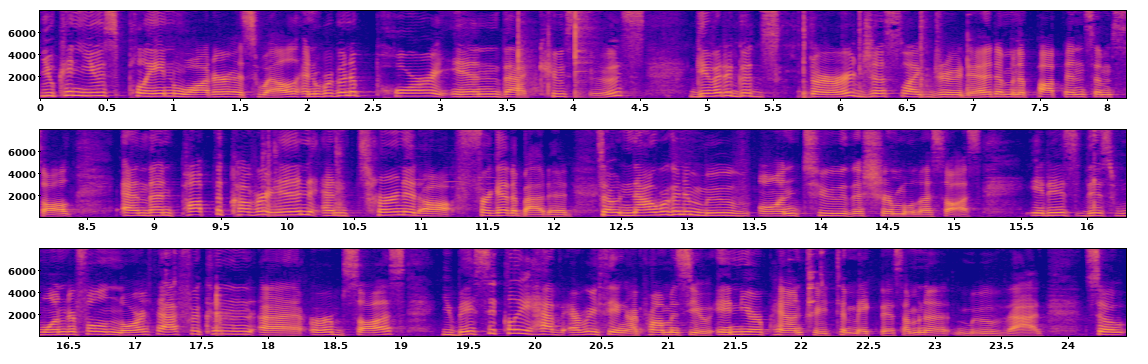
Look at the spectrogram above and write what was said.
You can use plain water as well, and we're gonna pour in that couscous. Give it a good stir, just like Drew did. I'm gonna pop in some salt, and then pop the cover in and turn it off. Forget about it. So now we're gonna move on to the chermoula sauce. It is this wonderful North African uh, herb sauce. You basically have everything, I promise you, in your pantry to make this. I'm gonna move that. So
